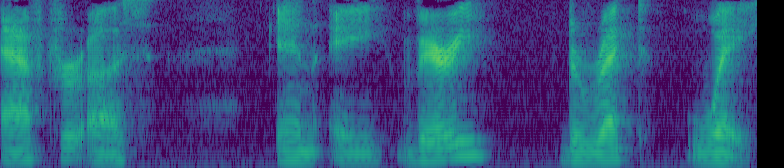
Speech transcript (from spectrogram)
after us in a very direct way.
